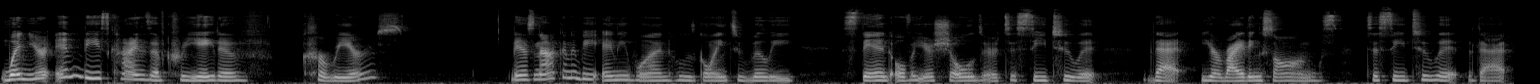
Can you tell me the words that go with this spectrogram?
when you're in these kinds of creative careers, there's not going to be anyone who's going to really stand over your shoulder to see to it that you're writing songs, to see to it that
